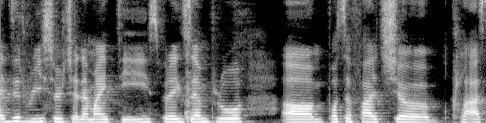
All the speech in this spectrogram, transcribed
I did research at MIT, spre exemplu, Um, poți să faci uh, class,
